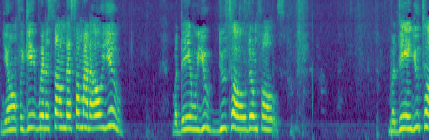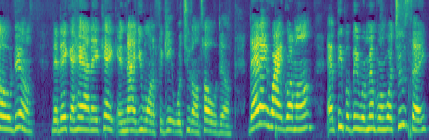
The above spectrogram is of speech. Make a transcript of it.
You don't forget when it's something that somebody owe you. But then when you you told them folks, but then you told them that they can have their cake, and now you want to forget what you done told them. That ain't right, grandma. And people be remembering what you say.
